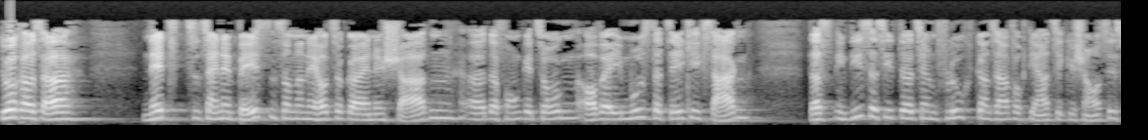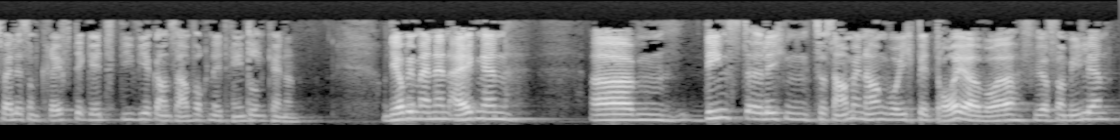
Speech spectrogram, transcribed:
Durchaus auch nicht zu seinem Besten, sondern er hat sogar einen Schaden äh, davon gezogen. Aber ich muss tatsächlich sagen, dass in dieser Situation Flucht ganz einfach die einzige Chance ist, weil es um Kräfte geht, die wir ganz einfach nicht handeln können. Und ich habe in meinen eigenen ähm, dienstlichen Zusammenhang, wo ich Betreuer war für Familien,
